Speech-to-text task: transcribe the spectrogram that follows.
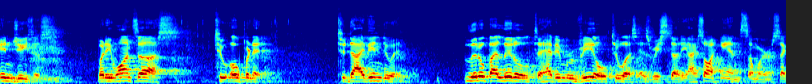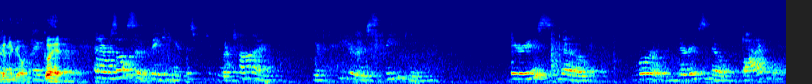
in Jesus. But He wants us to open it, to dive into it, little by little, to have Him reveal to us as we study. I saw a hand somewhere a second ago. Go ahead. And I was also thinking at this particular time, when Peter is speaking, there is no word, there is no Bible.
